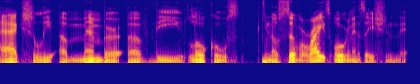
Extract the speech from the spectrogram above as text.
actually a member of the local, you know, civil rights organization there.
